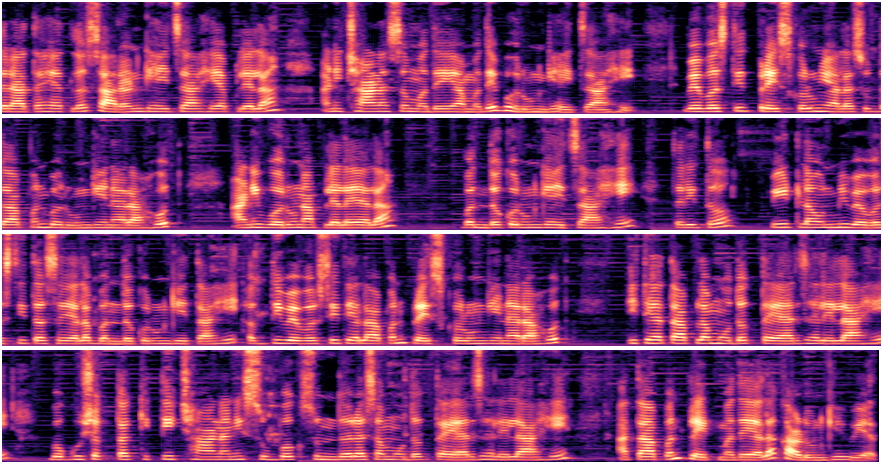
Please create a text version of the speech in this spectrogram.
तर आता ह्यातलं सारण घ्यायचं आहे आपल्याला आणि छान असं मध्ये यामध्ये भरून घ्यायचं आहे. व्यवस्थित प्रेस करून यालासुद्धा आपण भरून घेणार आहोत. आणि वरून आपल्याला याला बंद करून घ्यायचं आहे. तर इथं पीठ लावून मी व्यवस्थित असं याला बंद करून घेत आहे. अगदी व्यवस्थित याला आपण प्रेस करून घेणार आहोत. इथे आता आपला मोदक तयार झालेला आहे. बघू शकता किती छान आणि सुबक सुंदर असा मोदक तयार झालेला आहे. आता आपण प्लेटमध्ये याला काढून घेऊयात.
